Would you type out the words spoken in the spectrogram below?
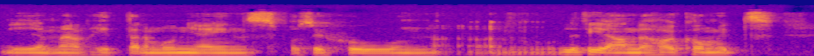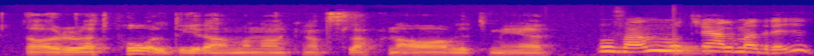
i och med att hitta Munjains position. Lite grann, det har kommit, det har rullat på lite grann. Man har kunnat slappna av lite mer. Och vann mot Real Madrid.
